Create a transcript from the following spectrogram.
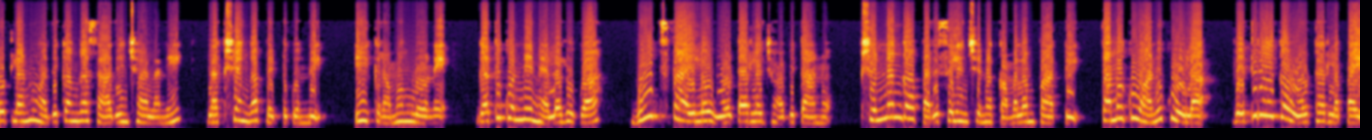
ఓట్లను అధికంగా సాధించాలని లక్ష్యంగా పెట్టుకుంది. ఈ క్రమంలోనే గత కొన్ని నెలలుగా బూత్ స్థాయిలో ఓటర్ల జాబితాను క్షుణ్ణంగా పరిశీలించిన కమలం పార్టీ తమకు అనుకూల వ్యతిరేక ఓటర్లపై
